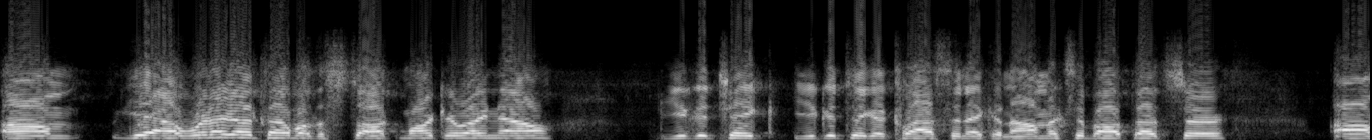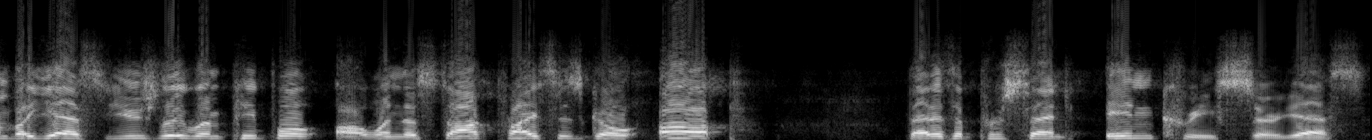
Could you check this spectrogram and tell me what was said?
Um, yeah, we're not going to talk about the stock market right now. You could take you could take a class in economics about that, sir. Um, but yes, usually when people uh, when the stock prices go up, that is a percent increase, sir. Yes,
